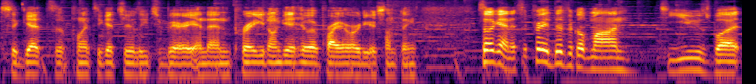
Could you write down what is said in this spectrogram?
to get to the point to get your Leech Berry, and then pray you don't get hit with priority or something. So again, it's a pretty difficult mon to use, but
